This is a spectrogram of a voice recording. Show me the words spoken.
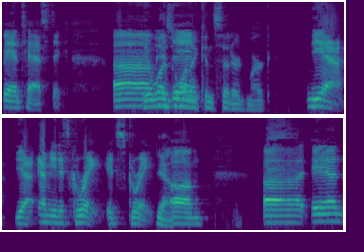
fantastic. Um, it was and one I considered, Mark. yeah, yeah. I mean, it's great. It's great. Yeah. Um, uh, and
